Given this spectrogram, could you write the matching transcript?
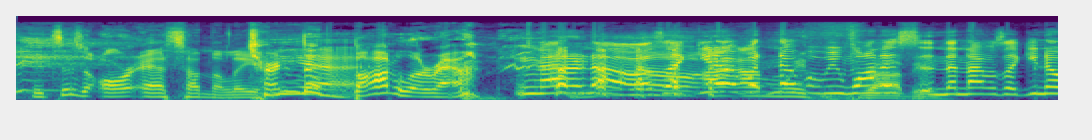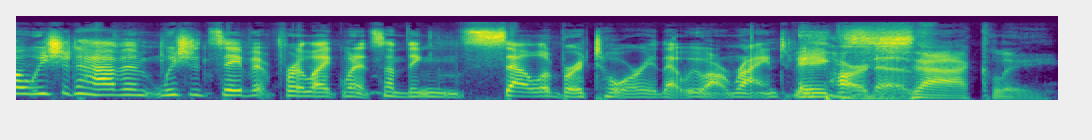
it says RS on the label. Turn Yeah. the bottle around. I don't know. I was like, you know, I- but I'm no, but we want to. And then I was like, you know, we should have him. We should save it for like when it's something celebratory that we want Ryan to be part of. Exactly.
